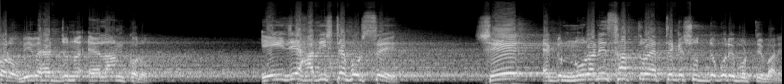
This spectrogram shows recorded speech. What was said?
করো, বিবাহের জন্য এলান করো। এই যে হাদিসটা পড়ছে সে একজন নুরানি ছাত্র এর থেকে শুদ্ধ করে পড়তে পারে।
